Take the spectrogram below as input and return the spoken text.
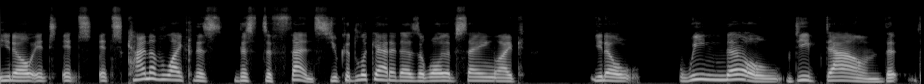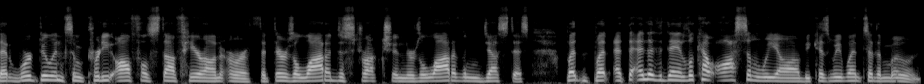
you know it's it's it's kind of like this this defense. You could look at it as a way of saying like you know we know deep down that that we're doing some pretty awful stuff here on earth that there's a lot of destruction there's a lot of injustice. But but at the end of the day look how awesome we are because we went to the moon.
